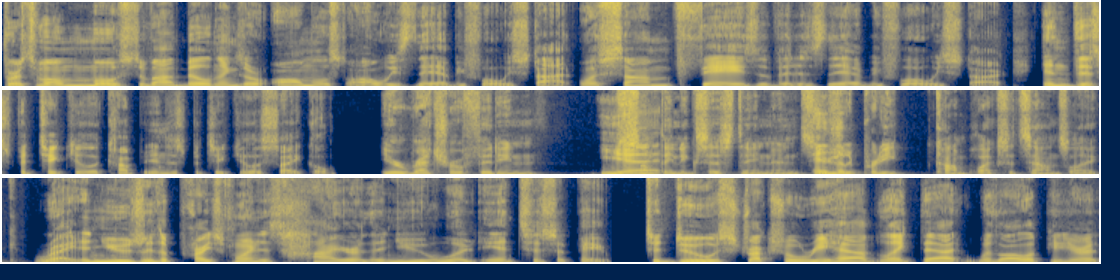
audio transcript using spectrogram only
first of all, most of our buildings are almost always there before we start, or some phase of it is there before we start in this particular company, in this particular cycle. You're retrofitting yeah. something existing, and it's and usually the, pretty complex, it sounds like. Right. And usually the price point is higher than you would anticipate. To do a structural rehab like that with all of your,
